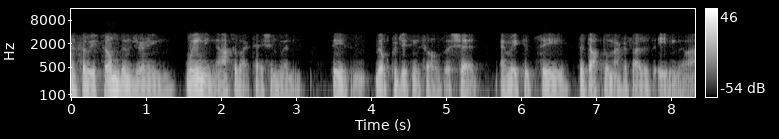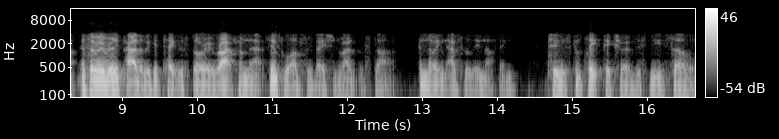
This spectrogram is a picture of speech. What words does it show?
And so we filmed them during weaning after lactation when these milk producing cells are shed. and we could see the ductal macrophages eating them up. And so we're really proud that we could take the story right from that simple observation right at the start and knowing absolutely nothing to this complete picture of this new cell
